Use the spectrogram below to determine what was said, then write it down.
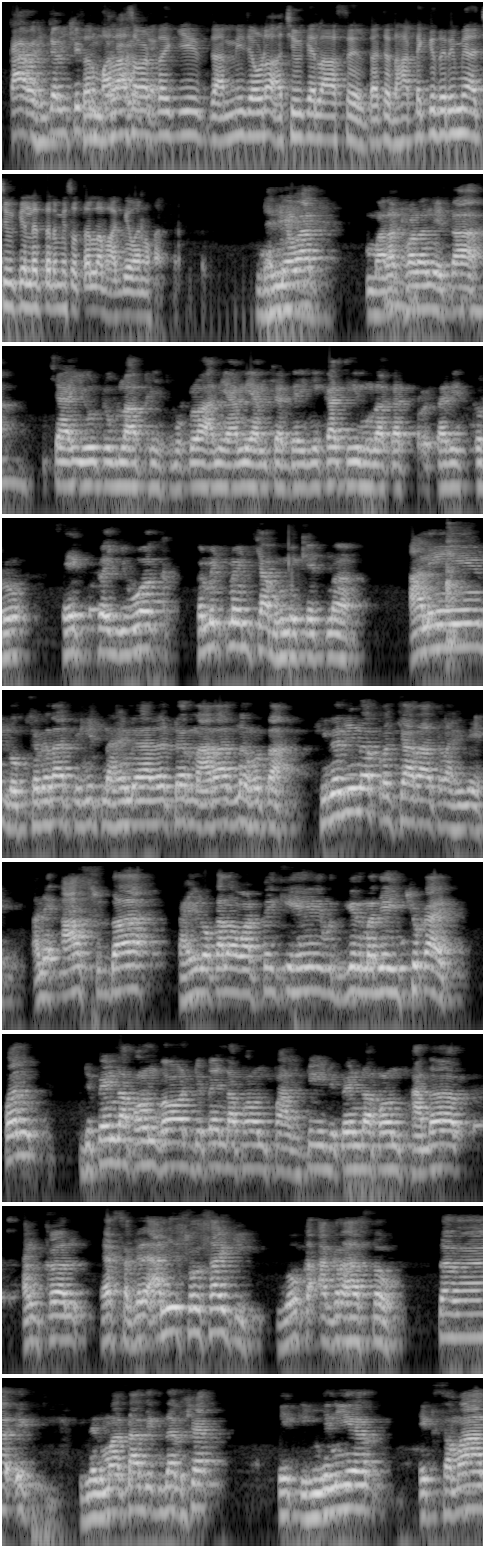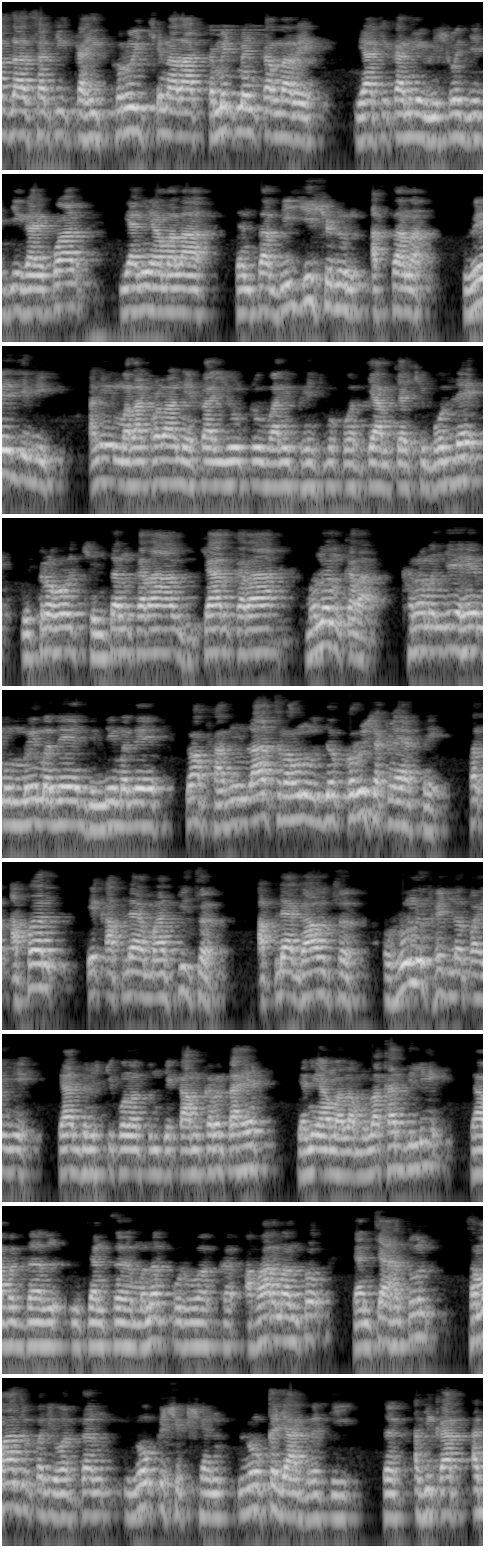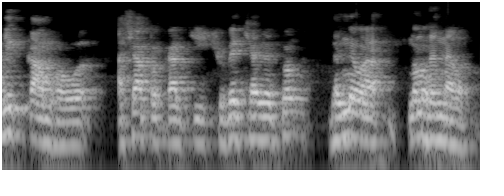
काय ह्याच्याविषयी तर मला असं? वाटतं की ज्यांनी जेवढं अचीव केलं असेल त्याच्या दहा टक्के जरी मी अचीव केलं तर मी स्वतःला भाग्यवान मानतो धन्यवाद. मराठवाडा नेताच्या युट्यूबला फेसबुकला आणि आम्ही आमच्या दैनिकात ही मुलाखत प्रसारित करू. एक युवक कमिटमेंटच्या भूमिकेतनं. आणि लोकसभेला तिकीट नाही मिळालं तर नाराज न होता हिलरीनं प्रचारात राहिले. आणि आज सुद्धा काही लोकांना वाटते की हे उदगीरमध्ये इच्छुक आहेत. पण depend upon god depend upon party depend upon father uncle या सगळ्या आणि सोसायटी लोक आग्रहास्तव. तर एक निर्माता दिग्दर्शक एक इंजिनियर एक समाजासाठी काही करू इच्छिणारा कमिटमेंट करणारे या ठिकाणी विश्वजितजी गायकवाड यांनी आम्हाला त्यांचा बिझी शेड्यूल असताना वेळ दिली आणि मराठवाडा नेता यूट्यूब आणि फेसबुकवरती आमच्याशी बोलले. मित्र हो चिंतन करा विचार करा मनन करा. खरं म्हणजे हे मुंबईमध्ये दिल्लीमध्ये किंवा फॉरेनलाच राहून उद्योग करू शकले असते. पण आपण एक आपल्या मातीचं आपल्या गावचं ऋण फेडलं पाहिजे. त्या दृष्टिकोनातून ते काम करत आहेत. त्यांनी आम्हाला मुलाखत दिली. त्याबद्दल मी त्यांचं मनपूर्वक आभार मानतो. त्यांच्या हातून समाज परिवर्तन लोकशिक्षण लोकजागृती अधिकात अधिक काम व्हावं अशा प्रकारची शुभेच्छा देतो. धन्यवाद. नमस्कार. धन्यवाद.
